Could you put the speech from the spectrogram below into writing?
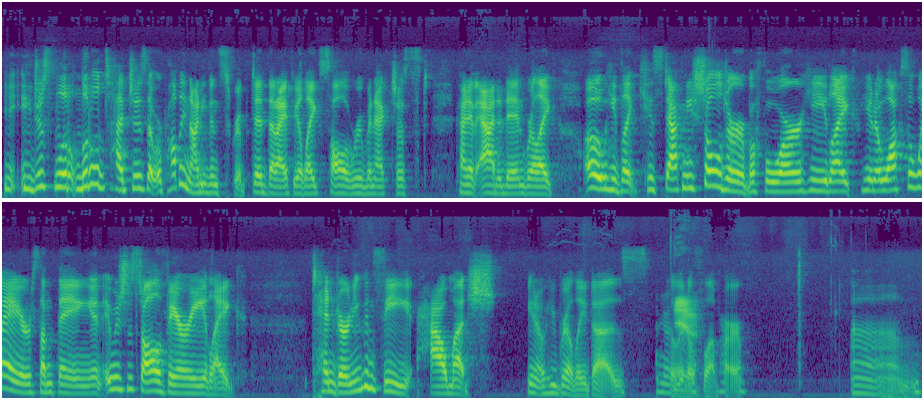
he, he just little little touches that were probably not even scripted that I feel like Saul Rubinek just kind of added in. Where like oh he'd like kiss Daphne's shoulder before he like you know walks away or something, and it was just all very like tender, and you can see how much you know he really does. He really Yeah. does love her. Um,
